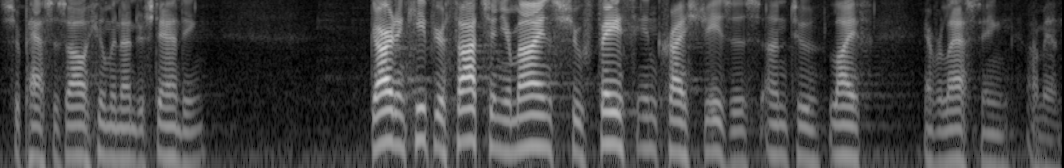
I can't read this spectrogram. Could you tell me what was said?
surpasses all human understanding. Guard and keep your thoughts and your minds through faith in Christ Jesus unto life everlasting. Amen.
